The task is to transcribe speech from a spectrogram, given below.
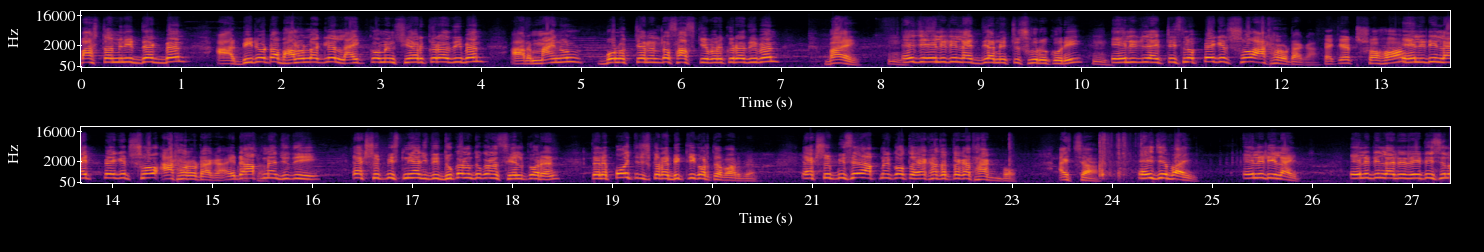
পাঁচটা মিনিট দেখবেন। আর ভিডিওটা ভালো লাগলে লাইক কমেন্ট শেয়ার করে দিবেন। আর মাইনুল বলক চ্যানেলটা সাবস্ক্রাইব করে দিবেন। ভাই এই যে এলইডি লাইট দিয়ে আমি একটু শুরু করি। এলইডি লাইটটা ছিল প্যাকেট শো আঠারো টাকা। প্যাকেট সহ? এলইডি লাইট প্যাকেট শো আঠারো টাকা। এটা আপনি যদি একশো পিস নিয়ে যদি দোকানে দোকানে সেল করেন তাহলে পঁয়ত্রিশ করে বিক্রি করতে পারবেন। একশো পিসে আপনার কত? এক হাজার টাকা থাকব। আচ্ছা এই যে ভাই এলইডি লাইট এলইডি লাইটের রেটই ছিল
